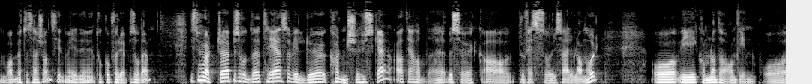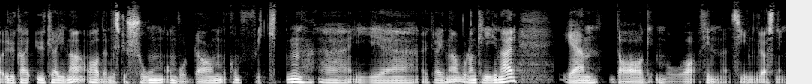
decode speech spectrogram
møttes her, sånn, siden vi tok opp forrige episode. Hvis du hørte episode tre, så vil du kanskje huske at jeg hadde besøk av professor Sverre Blandhol. Og vi kom bl.a. inn på Ukraina og hadde en diskusjon om hvordan konflikten i Ukraina, hvordan krigen er, en dag må finne sin løsning.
